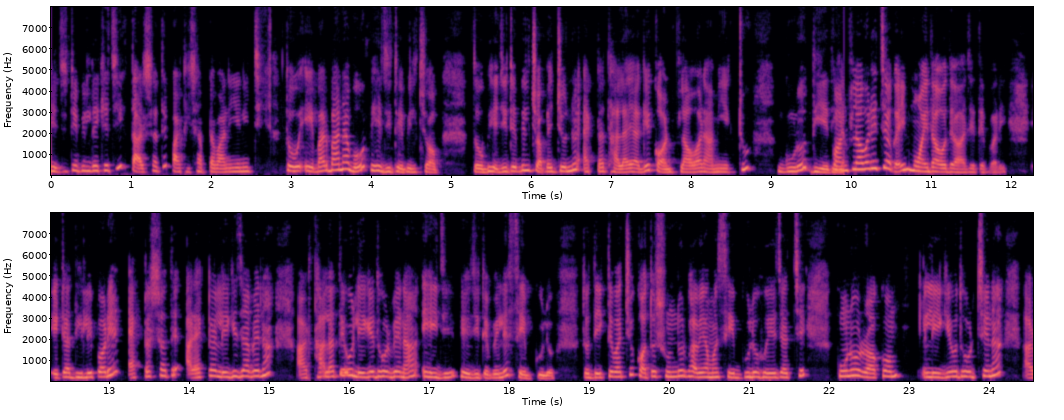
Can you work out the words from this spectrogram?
ভেজিটেবিল রেখেছি তার সাথে পাটিসাপটা বানিয়ে নিচ্ছি। তো এবার বানাবো ভেজিটেবিল চপ তো ভেজিটেবিল চপের জন্য একটা থালায় আগে কর্নফ্লাওয়ার আমি একটু গুঁড়ো দিয়ে দিই কর্নফ্লাওয়ারের জায়গায় ময়দাও দেওয়া যেতে পারে। এটা দিলে পরে একটার সাথে আর একটা লেগে যাবে না, আর থালাতেও লেগে ধরবে না এই যে ভেজিটেবিলের শেপগুলো তো দেখতে পাচ্ছ কত সুন্দরভাবে আমার সেপগুলো হয়ে যাচ্ছে, কোনো রকম লেগেও ধরছে না আর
